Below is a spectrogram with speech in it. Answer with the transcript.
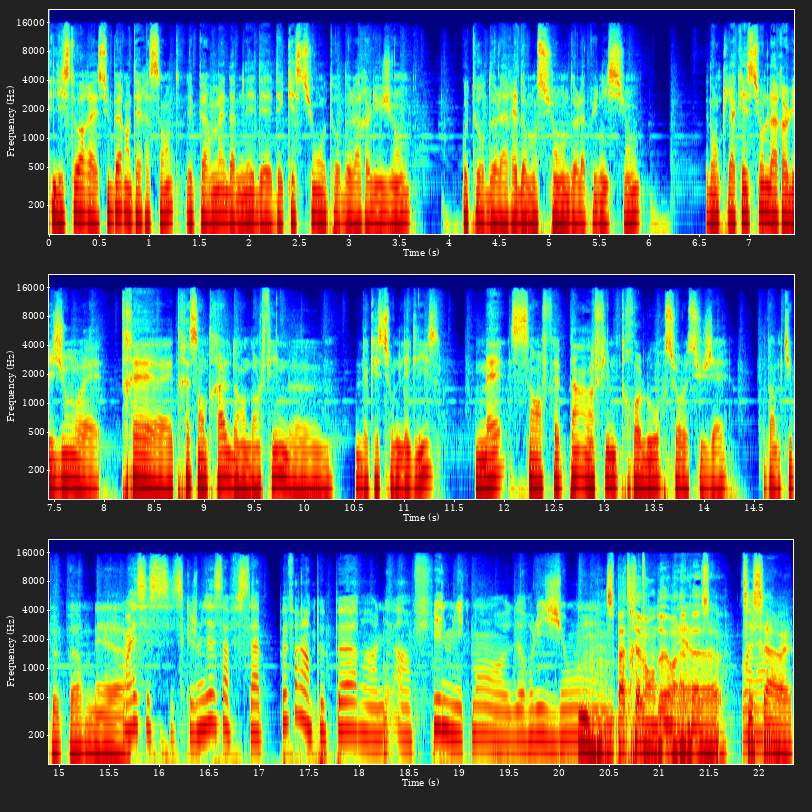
L'histoire est super intéressante et permet d'amener des, des questions autour de la religion, autour de la rédemption, de la punition. Et donc la question de la religion est très très centrale dans, dans le film, euh, la question de l'Église, mais ça en fait pas un film trop lourd sur le sujet. J'ai un petit peu peur, mais euh, Ouais, c'est ce que je me disais, ça, ça peut faire un peu peur, un, un film uniquement euh, de religion. Mhm. C'est pas très vendeur à la base, euh, quoi. C'est Voilà. ça, ouais.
